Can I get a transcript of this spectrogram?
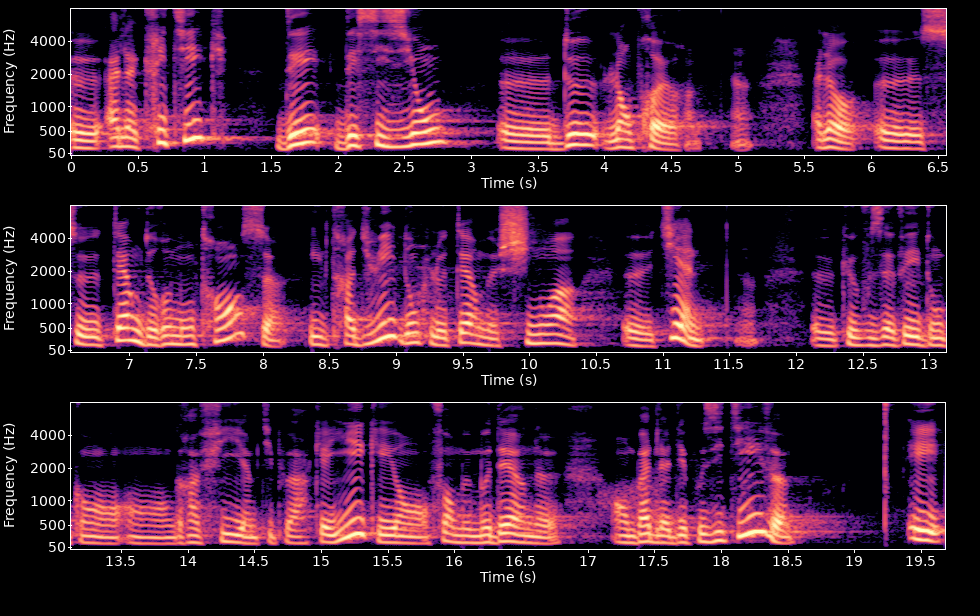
à la critique des décisions euh, de l'empereur. Alors, euh, ce terme de remontrance, il traduit donc le terme chinois euh, tien, hein, que vous avez donc en, graphie un petit peu archaïque et en forme moderne en bas de la diapositive, et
